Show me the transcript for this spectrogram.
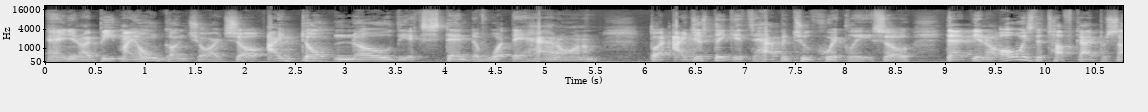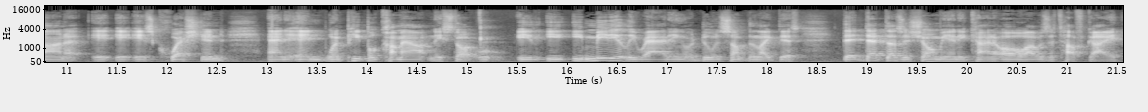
and, you know, I beat my own gun charge, so I don't know the extent of what they had on them but I just think it's happened too quickly. So that you know, always the tough guy persona is questioned, and and when people come out and they start immediately ratting or doing something like this. That, that doesn't show me any kind of oh I was a tough guy.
